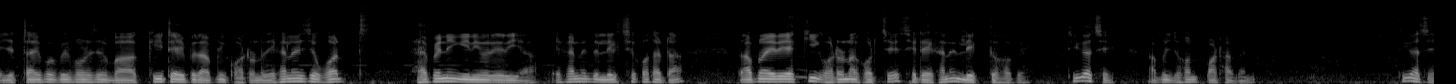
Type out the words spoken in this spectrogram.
এই যে টাইপ অফ ইনফরমেশন বা কী টাইপের আপনি ঘটনা। এখানে যে what happening in your area এখানে যে লিখছে কথাটা, তা আপনার এরিয়া কী ঘটনা ঘটছে সেটা এখানে লিখতে হবে, ঠিক আছে? আপনি যখন পাঠাবেন, ঠিক আছে?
